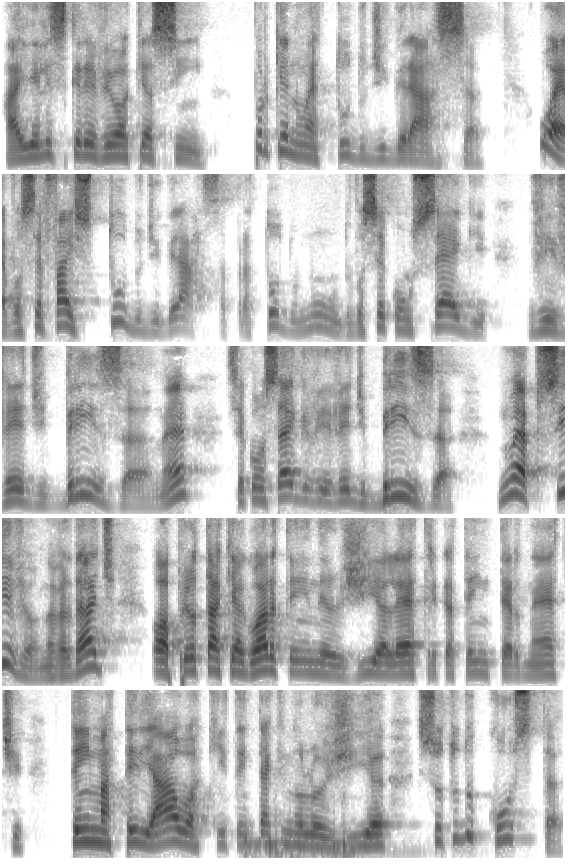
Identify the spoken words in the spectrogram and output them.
Aí ele escreveu aqui assim: por que não é tudo de graça? Ué, você faz tudo de graça para todo mundo? Você consegue viver de brisa, né? Você consegue viver de brisa? Não é possível, na é verdade? Ó, para eu estar aqui agora tem energia elétrica, tem internet, tem material aqui, tem tecnologia, isso tudo custa.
